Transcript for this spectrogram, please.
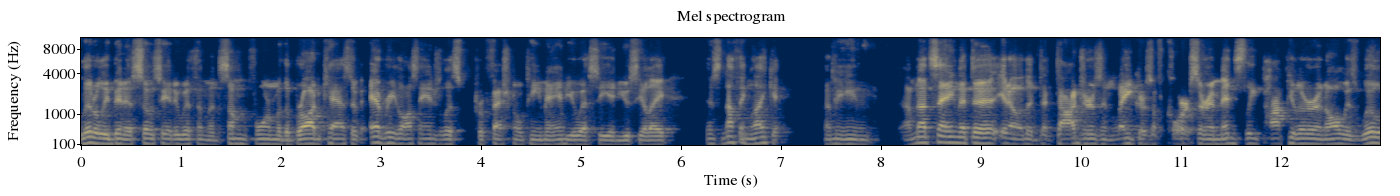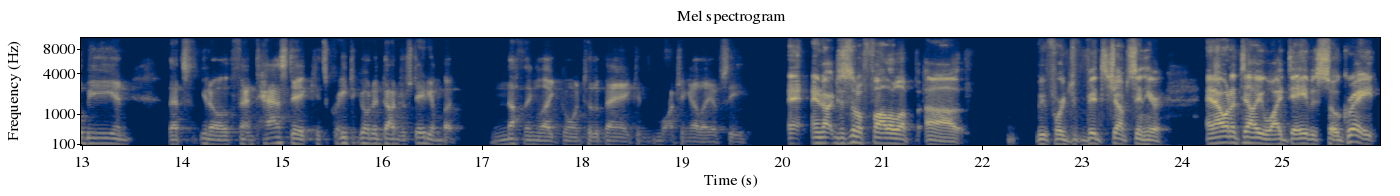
literally been associated with them in some form of the broadcast of every los angeles professional team and usc and ucla there's nothing like it. I mean i'm not saying that the you know the, the dodgers and lakers of course are immensely popular and always will be and that's you know fantastic it's great to go to dodger stadium but nothing like going to the bank and watching LAFC. And, just a little follow up uh, before Vince jumps in here. And I want to tell you why Dave is so great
